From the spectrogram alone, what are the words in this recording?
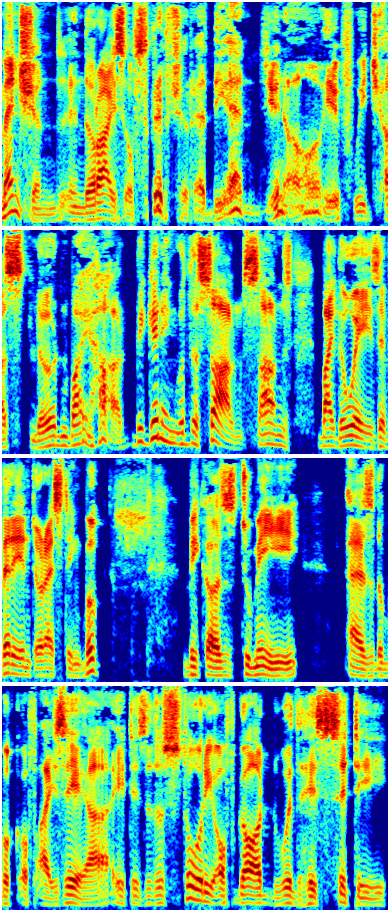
mentioned in the rise of scripture at the end, you know, if we just learn by heart, beginning with the Psalms. Psalms, by the way, is a very interesting book because to me, as the book of Isaiah, it is the story of God with his city,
